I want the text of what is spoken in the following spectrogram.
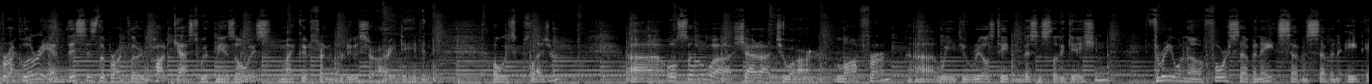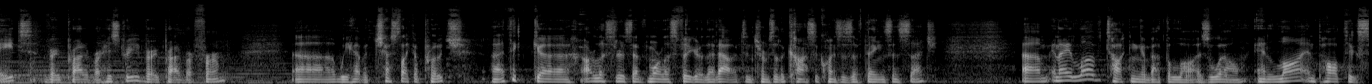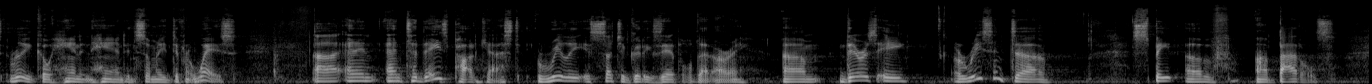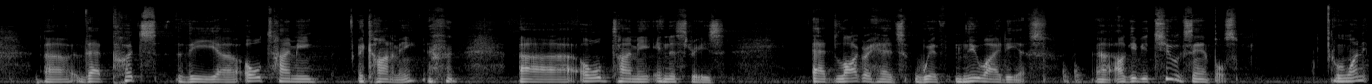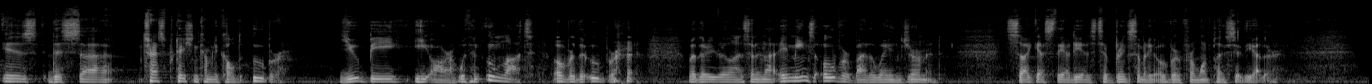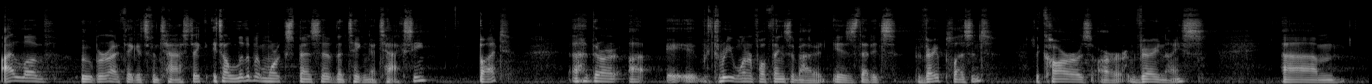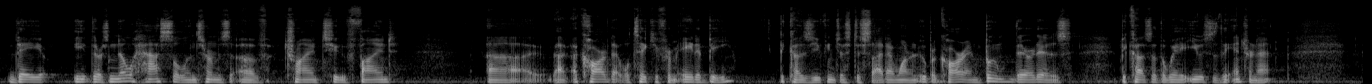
is Lurie, and this is the Barak Lurie Podcast. With me, as always, my good friend and producer, Ari David. Always a pleasure. Uh, also, uh, shout out to our law firm. Uh, we do real estate and business litigation. 310 478 7788. Very proud of our history, very proud of our firm. Uh, we have a chess like approach. I think uh, our listeners have more or less figured that out in terms of the consequences of things and such. Um, and I love talking about the law as well. And law and politics really go hand in hand in so many different ways. Uh, and, and today's podcast really is such a good example of that, Ari. Um, there is a, a recent uh, spate of uh, battles uh, that puts the uh, old timey economy, uh, old timey industries at loggerheads with new ideas. I'll give you two examples. One is this transportation company called Uber, U B E R, with an umlaut over the Uber, whether you realize it or not. It means over, by the way, in German. So I guess the idea is to bring somebody over from one place to the other. I love Uber. I think it's fantastic. It's a little bit more expensive than taking a taxi, but uh, there are uh, three wonderful things about it. Is that it's very pleasant. The cars are very nice. Um, they there's no hassle in terms of trying to find uh, a car that will take you from A to B because you can just decide I want an Uber car and boom, there it is because of the way it uses the internet.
